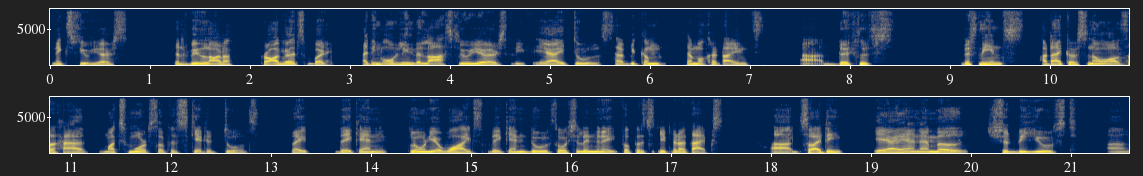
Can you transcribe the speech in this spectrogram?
next few years. There's been a lot of progress, but I think only in the last few years, these AI tools have become democratized. Uh, this is, this means attackers now also have much more sophisticated tools, right? They can clone your voice. They can do social engineering, sophisticated attacks. Uh, so I think AI and ML should be used uh,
